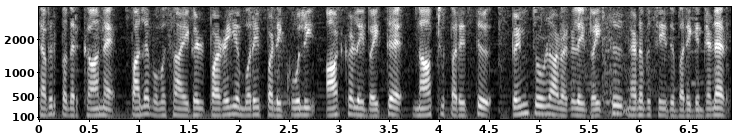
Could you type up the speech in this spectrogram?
தவிர்ப்பதற்கான பல விவசாயிகள் பழைய முறைப்படி கூலி ஆட்களை வைத்து நாற்று பறித்து பெண் தொழிலாளர்களை வைத்து நடவு செய்து வருகின்றனர்.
